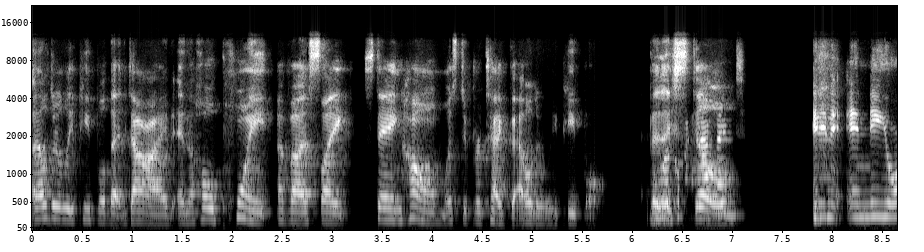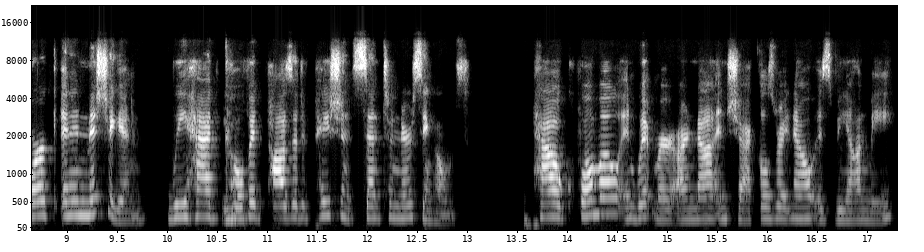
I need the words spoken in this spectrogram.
elderly people that died and the whole point of us like staying home was to protect the elderly people but Look they still in in New York and in Michigan. We had Mhm. COVID positive patients sent to nursing homes. How Cuomo and Whitmer are not in shackles right now is beyond me.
